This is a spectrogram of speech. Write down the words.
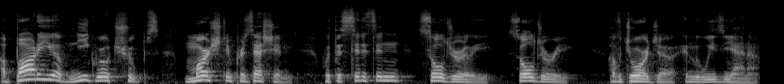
A body of Negro troops marched in procession with the citizen soldiery, soldiery of Georgia and Louisiana.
